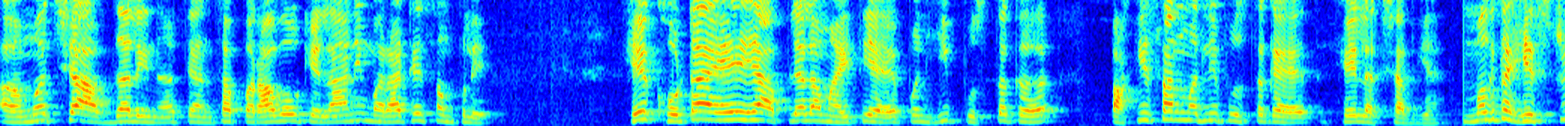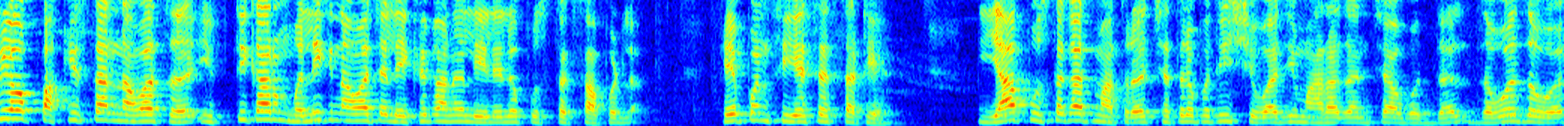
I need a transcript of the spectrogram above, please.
अहमदशाह अब्दालीनं त्यांचा पराभव केला आणि मराठे संपले. हे खोटं आहे हे आपल्याला माहिती आहे पण ही पुस्तकं पाकिस्तानमधली पुस्तकं आहेत हे लक्षात घ्या. मग द हिस्ट्री ऑफ पाकिस्तान नावाचं इफ्तिकार मलिक नावाच्या लेखकानं लिहिलेलं पुस्तक सापडलं. हे पण सी एस एससाठी आहे. या पुस्तकात मात्र छत्रपती शिवाजी महाराजांच्या बद्दल जवळजवळ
